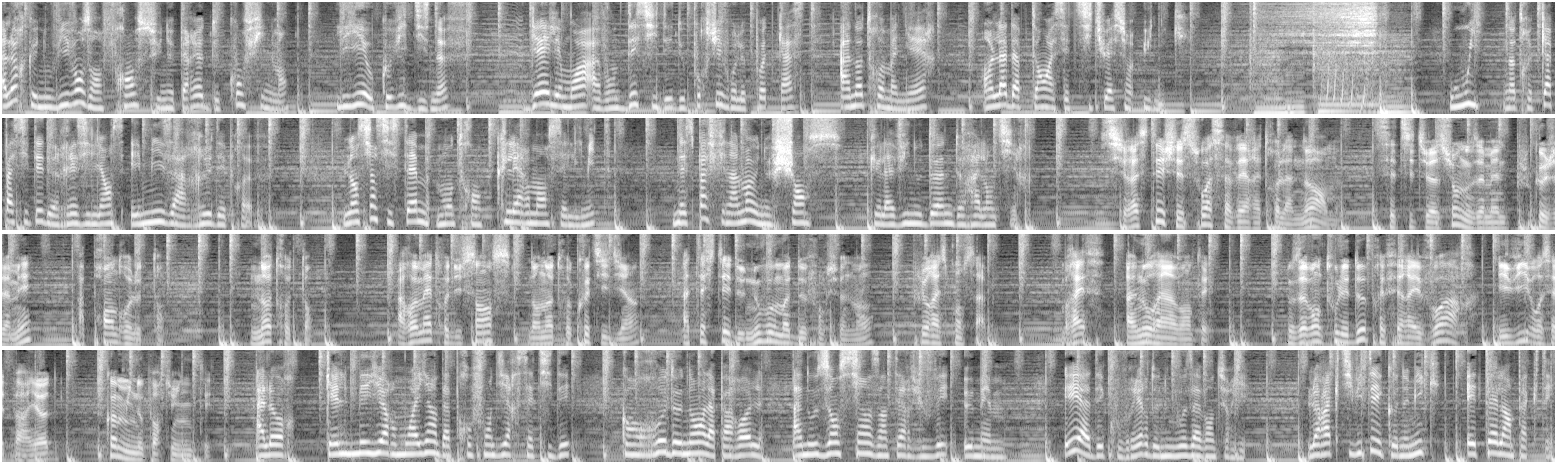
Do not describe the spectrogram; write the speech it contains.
Alors que nous vivons en France une période de confinement liée au Covid-19, Gaël et moi avons décidé de poursuivre le podcast à notre manière en l'adaptant à cette situation unique. Oui, notre capacité de résilience est mise à rude épreuve. L'ancien système montrant clairement ses limites, n'est-ce pas finalement une chance que la vie nous donne de ralentir? Si rester chez soi s'avère être la norme, cette situation nous amène plus que jamais à prendre le temps, notre temps, à remettre du sens dans notre quotidien, à tester de nouveaux modes de fonctionnement plus responsables. Bref, à nous réinventer. Nous avons tous les deux préféré voir et vivre cette période comme une opportunité. Alors, quel meilleur moyen d'approfondir cette idée qu'en redonnant la parole à nos anciens interviewés eux-mêmes et à découvrir de nouveaux aventuriers? Leur activité économique est-elle impactée?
